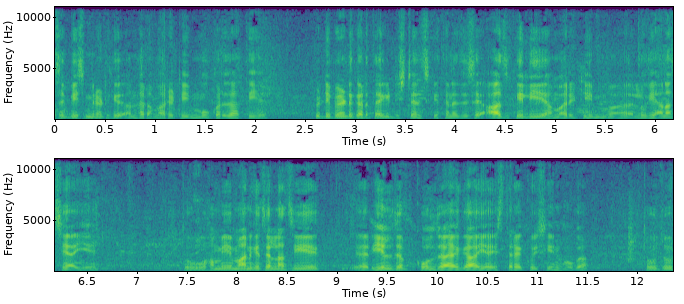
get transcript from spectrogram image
से बीस मिनट के अंदर हमारी टीम मूव कर जाती है। फिर डिपेंड करता है कि डिस्टेंस कितना है। जैसे आज के लिए हमारी टीम लुधियाना से आई है तो हमें ये मान के चलना चाहिए रियल जब कॉल जाएगा या इस तरह कोई सीन होगा तो जो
